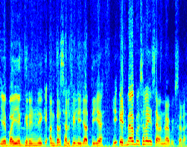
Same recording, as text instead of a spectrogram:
ये भाई एक ग्रीनरी के अंदर सेल्फी ली जाती है। ये 8 मेगापिक्सल है ये 7 मेगापिक्सल है।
